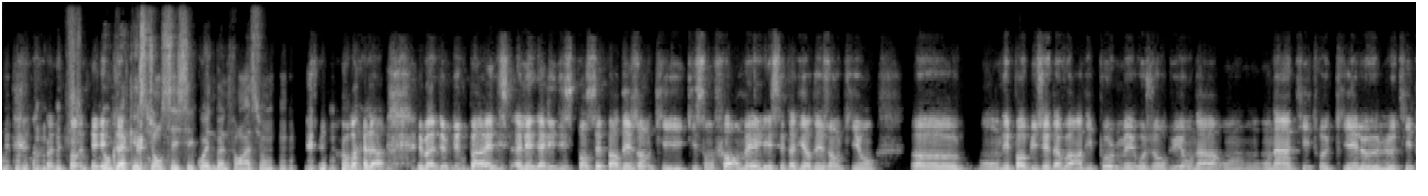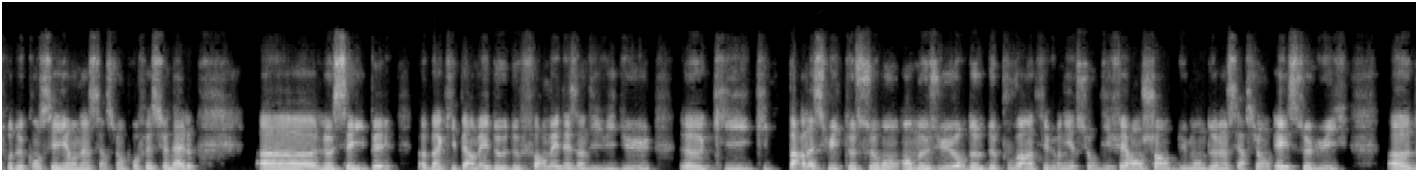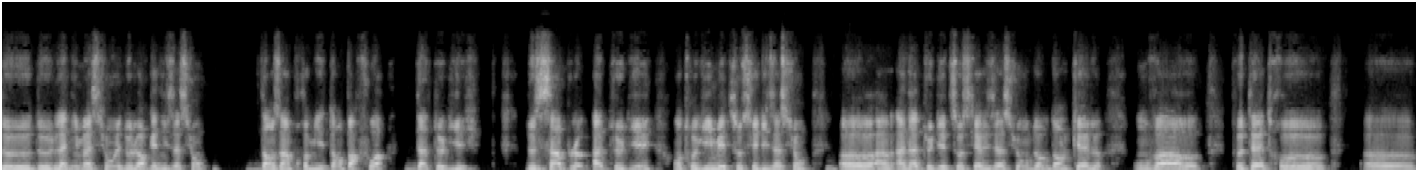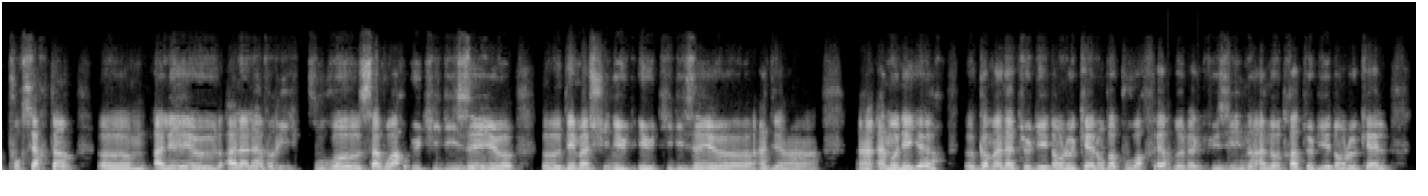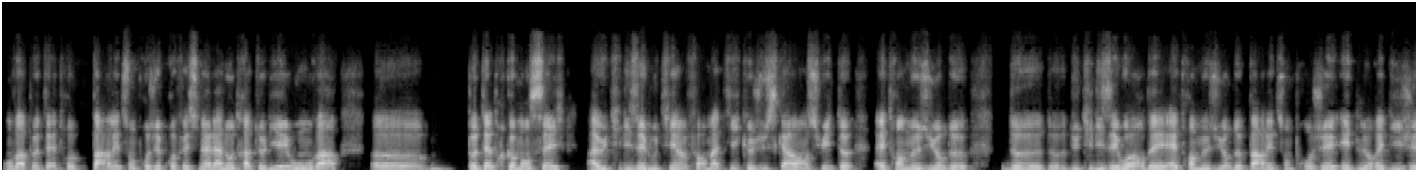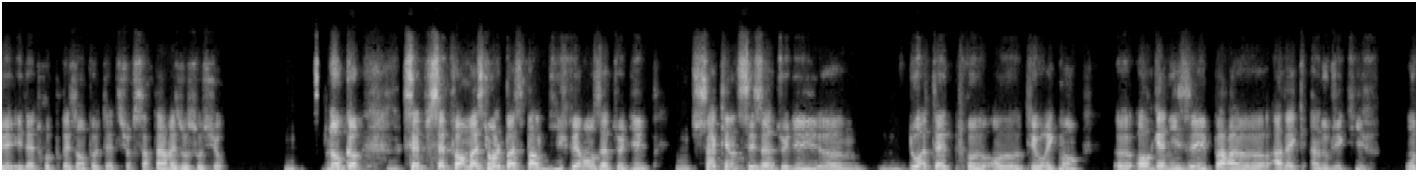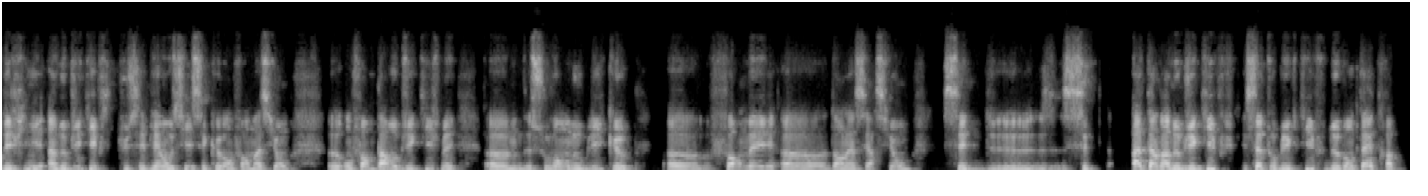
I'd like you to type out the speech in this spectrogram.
Donc la question, c'est c'est quoi une bonne formation? Voilà. Et eh ben, D'une part, elle est, elle, est, dispensée par des gens qui, qui sont formés, et c'est-à-dire des gens qui ont. Euh, on n'est pas obligé d'avoir un diplôme, mais aujourd'hui, on a, on, on, a un titre qui est le, le titre de conseiller en insertion professionnelle. Le CIP, euh, ben, qui permet de, former des individus euh, qui, par la suite, seront en mesure de, pouvoir intervenir sur différents champs du monde de l'insertion et celui euh, de, l'animation et de l'organisation, dans un premier temps, parfois, d'ateliers de simples ateliers, entre guillemets, de socialisation. Un, atelier de socialisation dans, lequel on va peut-être pour certains, euh, aller euh, à la laverie pour savoir utiliser des machines et, utiliser un, un, monnayeur, comme un atelier dans lequel on va pouvoir faire de la cuisine, un autre atelier dans lequel on va peut-être parler de son projet professionnel, un autre atelier où on va peut-être commencer à utiliser l'outil informatique jusqu'à ensuite être en mesure d'utiliser Word et être en mesure de parler de son projet et de le rédiger et d'être présent peut-être sur certains réseaux sociaux. Mm. Donc, mm. cette, cette, formation, elle passe par différents ateliers. Mm. Chacun de ces ateliers euh, doit être euh, théoriquement euh, organisé par, avec un objectif on définit un objectif. Tu sais bien aussi, c'est qu'en formation, on forme par objectif, mais souvent on oublie que former dans l'insertion, c'est atteindre un objectif, cet objectif devant être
